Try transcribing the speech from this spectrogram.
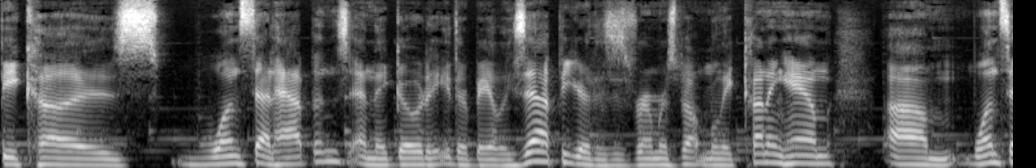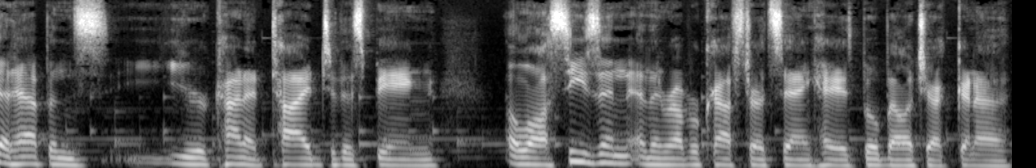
because once that happens and they go to either Bailey Zappe or this is rumors about Malik Cunningham, um, once that happens, you're kind of tied to this being a lost season, and then Robert Kraft starts saying, "Hey, is Bill Belichick gonna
